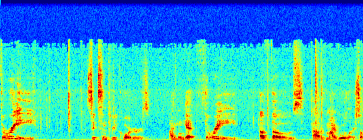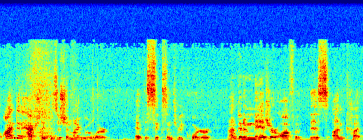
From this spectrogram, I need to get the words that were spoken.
three, six and three quarters. I can get three of those out of my ruler. So I'm going to actually position my ruler at the six and three quarter. And I'm going to measure off of this uncut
